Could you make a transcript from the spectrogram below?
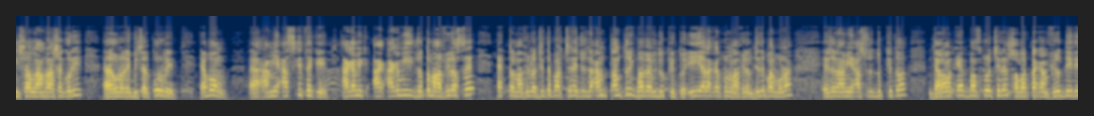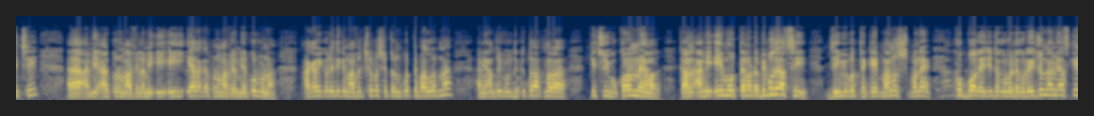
ইনশাল্লাহ আমরা আশা করি ওনারা এই বিচার করবে। এবং আমি আজকে থেকে আগামী আগামী যত মাহফিল আছে, একটা মাহফিল যেতে পারছে না, এই জন্য আন্তরিক ভাবে আমি দুঃখিত। এই এলাকার কোনো মাহফিল আমি যেতে পারব না, এই জন্য আমি আসলে দুঃখিত। যারা আমাকে অ্যাডভান্স করেছিলেন, সবার টাকা আমি ফেরত দিয়ে দিচ্ছি। আমি আর কোনো মাহফিল, আমি এই এলাকার কোনো মাহফিল আমি আর করব না। আগামীকাল এদিকে মাহফিল ছিল, সেটা আমি করতে পারলাম না। আমি আন্তরিকভাবে দুঃখিত, আপনারা কিছুই করার নাই আমার। কারণ আমি এই মুহূর্তে আমার একটা বিপদে আছি, যে বিপদ থেকে মানুষ মানে খুব বলে যে এটা করব এটা করব। এই জন্য আমি আজকে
